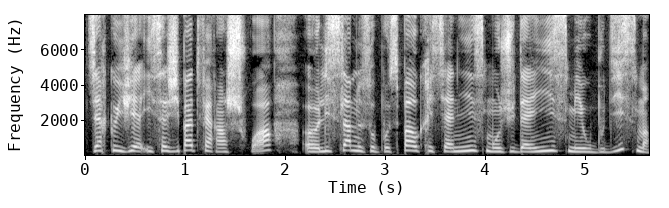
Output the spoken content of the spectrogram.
C'est-à-dire qu'il ne s'agit pas de faire un choix. Euh, l'islam ne s'oppose pas au christianisme, au judaïsme et au bouddhisme,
